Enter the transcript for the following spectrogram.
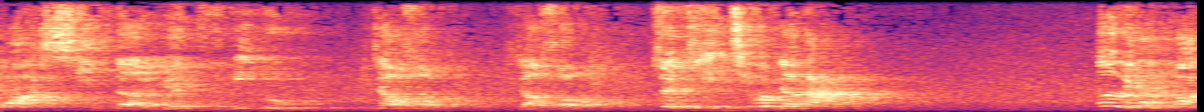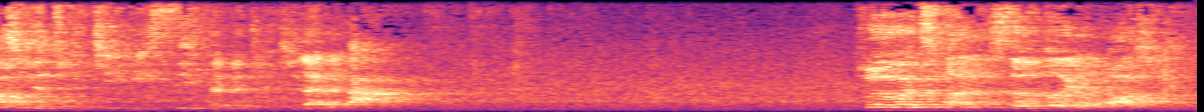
化硒的原子密度比较瘦，比较瘦，所以体积会比较大。二氧化硒的体积比 C 粉的体积来的大，所以会产生二氧化硒。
